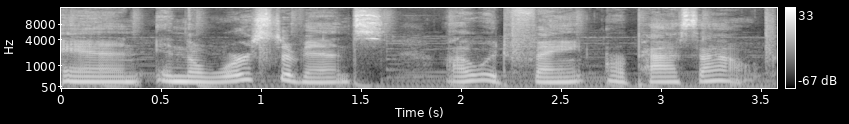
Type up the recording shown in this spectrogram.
And in the worst events, I would faint or pass out.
